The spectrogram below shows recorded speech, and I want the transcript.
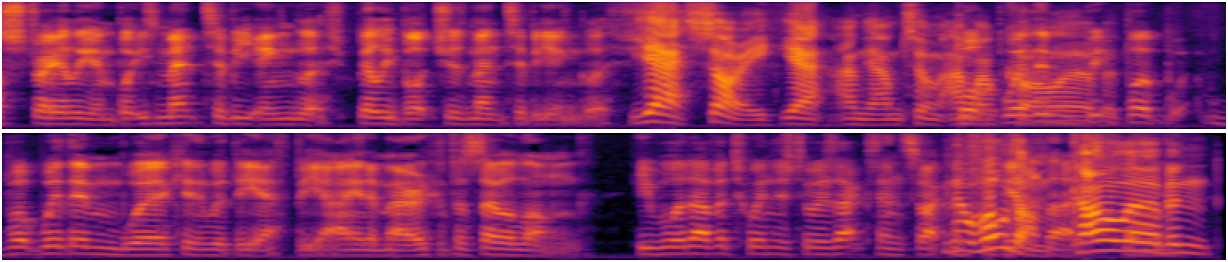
Australian, but he's meant to be English. Billy Butcher's meant to be English. Yeah, sorry. Yeah, I'm I'm talking. I'm but about with Karl him, Urban. but but with him working with the FBI in America for so long, he would have a twinge to his accent. So I can no, hold on. Karl. Urban.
